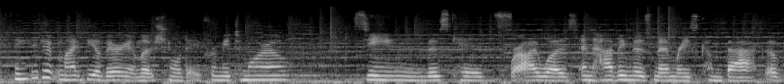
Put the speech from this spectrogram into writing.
I think that it might be a very emotional day for me tomorrow. seeing those kids where I was and having those memories come back of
